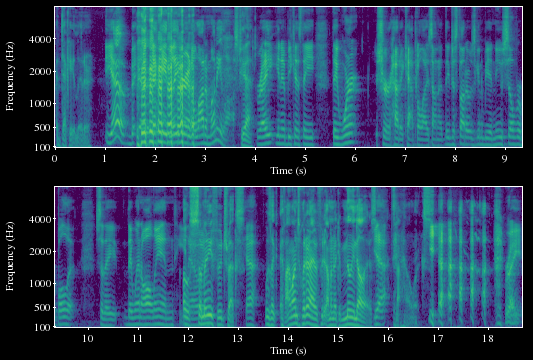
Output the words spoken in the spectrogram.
a decade later. Yeah, a decade later and a lot of money lost. Yeah. Right. You know, because they they weren't sure how to capitalize on it. They just thought it was going to be a new silver bullet, so they they went all in. You oh, know, so and- many food trucks. Yeah. It was like if I'm on Twitter and I have a food, I'm gonna make a million dollars. Yeah. That's not how it works. Yeah, right.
